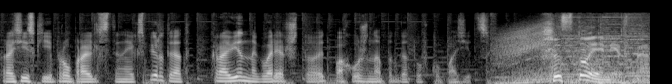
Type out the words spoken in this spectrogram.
Российские проправительственные эксперты откровенно говорят, что это похоже на подготовку позиции. Шестое место.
